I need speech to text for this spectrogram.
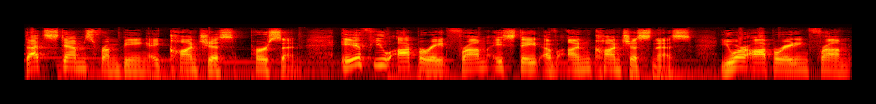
That stems from being a conscious person. If you operate from a state of unconsciousness, you are operating from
